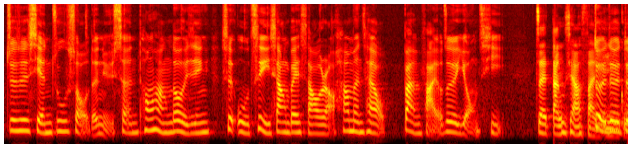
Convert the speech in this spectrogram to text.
就是咸猪手的女生，通常都已经是五次以上被骚扰，他们才有办法有这个勇气。在当下反应对对过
